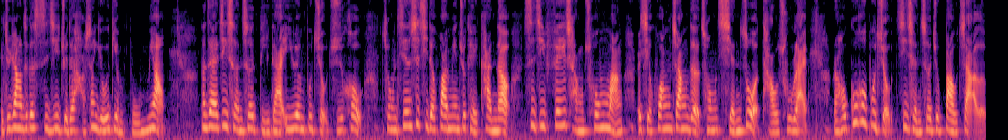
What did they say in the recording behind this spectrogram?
也就让这个司机觉得好像有点不妙。那在计程车抵达医院不久之后，从监视器的画面就可以看到，司机非常匆忙而且慌张地从前座逃出来，然后过后不久，计程车就爆炸了。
